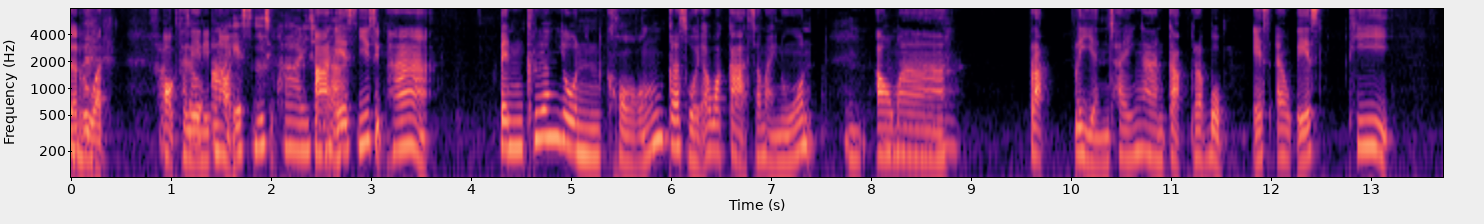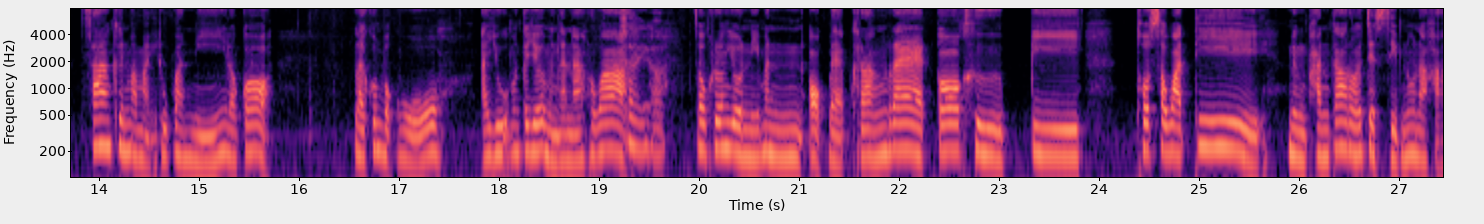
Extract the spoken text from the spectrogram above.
จรวดออกทะเลนิดหน่อย RS 25นี่ใช่ไหมคะ RS 25เป็นเครื่องยนต์ของกระสวยอวกาศสมัยนู้น เอามาปรับเปลี่ยนใช้งานกับระบบ SLS ที่สร้างขึ้นมาใหม่ทุกวันนี้ แล้วก็หลายคนบอกโหอายุมันก็เยอะเหมือนกันนะ เพราะว่าใช่ค่ะ เจ้าเครื่องยนต์นี้มันออกแบบครั้งแรกก็คือปีทศวรรษที่ 1970 นู่นนะคะ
